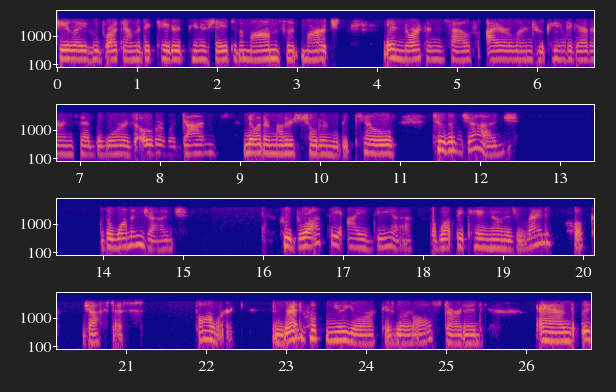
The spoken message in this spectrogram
Chile who brought down the dictator Pinochet to the moms that marched in North and South Ireland who came together and said the war is over, we're done, no other mother's children will be killed, to the judge, the woman judge, who brought the idea of what became known as Red Hook justice forward. In Red Hook, New York is where it all started. And this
